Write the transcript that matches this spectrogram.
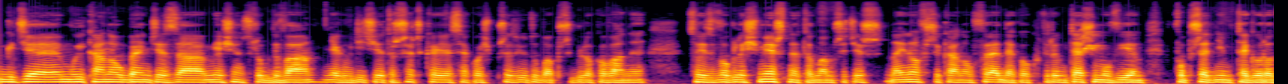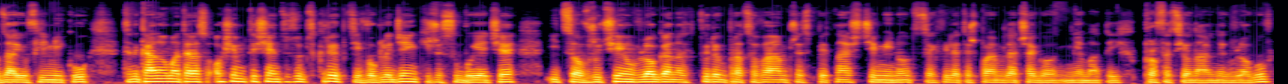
gdzie mój kanał będzie za miesiąc lub dwa. Jak widzicie, troszeczkę jest jakoś przez YouTube'a przyblokowany, co jest w ogóle śmieszne. To mam przecież najnowszy kanał Fredek, o którym też mówiłem w poprzednim tego rodzaju filmiku. Ten kanał ma teraz 8000 subskrypcji. W ogóle dzięki, że subujecie. I co, wrzuciłem vloga, nad którym pracowałem przez 15 minut. Za chwilę też powiem, dlaczego nie ma tych profesjonalnych vlogów.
